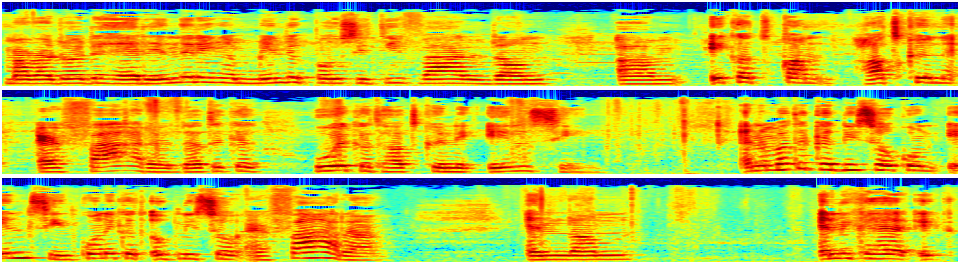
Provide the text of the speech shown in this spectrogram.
maar waardoor de herinneringen minder positief waren dan um, ik het kan, had kunnen ervaren. Dat ik het, hoe ik het had kunnen inzien. En omdat ik het niet zo kon inzien, kon ik het ook niet zo ervaren. En dan. En ik, ik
